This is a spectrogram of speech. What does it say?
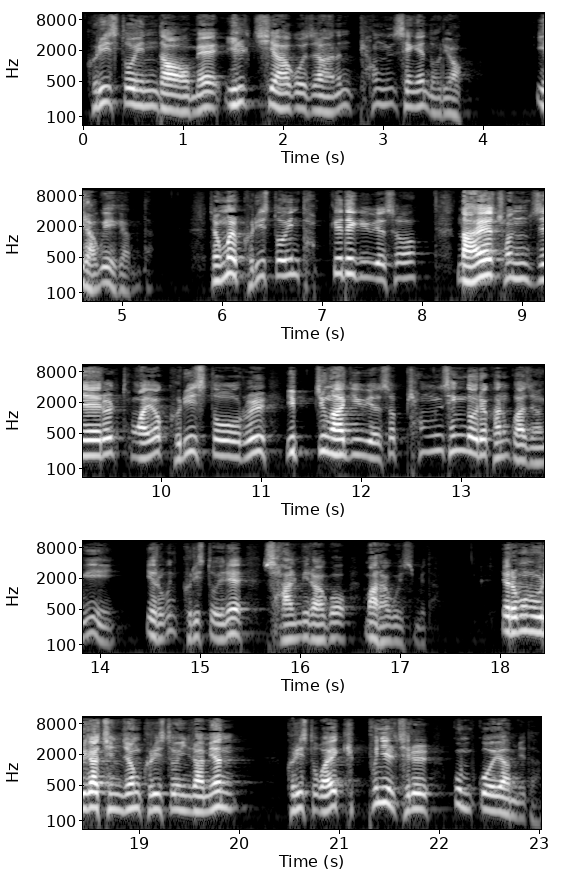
그리스도인 다음에 일치하고자 하는 평생의 노력이라고 얘기합니다. 정말 그리스도인답게 되기 위해서 나의 존재를 통하여 그리스도를 입증하기 위해서 평생 노력하는 과정이 여러분 그리스도인의 삶이라고 말하고 있습니다. 여러분 우리가 진정 그리스도인이라면 그리스도와의 깊은 일치를 꿈꿔야 합니다.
